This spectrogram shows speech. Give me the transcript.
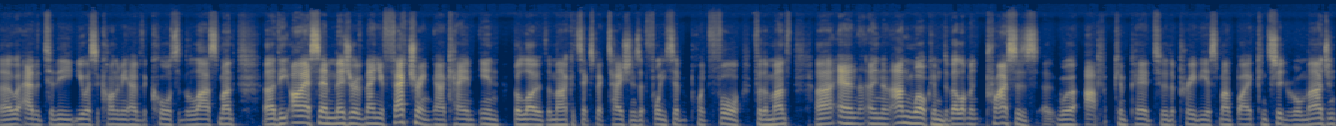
uh, were added to the US economy over the course of the last month. Uh, the ISM measure of manufacturing uh, came in below the market's expectations at 47.4 for the month. Uh, and in an unwelcome development, prices uh, were up compared to the previous month by a considerable margin.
